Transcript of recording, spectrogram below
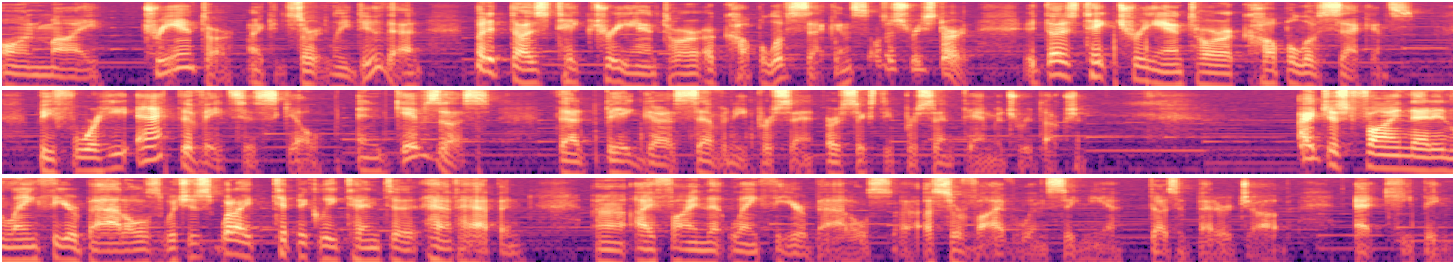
on my Triantar. I can certainly do that, but it does take Triantar a couple of seconds. I'll just restart. It does take Triantar a couple of seconds before he activates his skill and gives us that big uh, 70% or 60% damage reduction. I just find that in lengthier battles, which is what I typically tend to have happen, uh, I find that lengthier battles, uh, a survival insignia, does a better job at keeping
